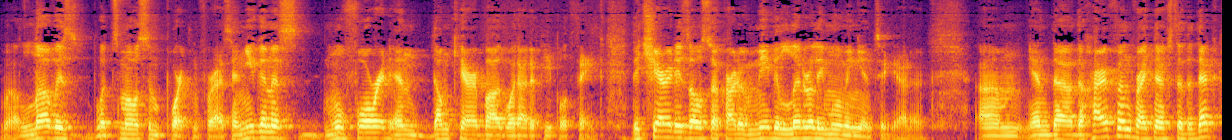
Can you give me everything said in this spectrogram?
Well, love is what's most important for us, and you're gonna move forward and don't care about what other people think. The chariot is also a card of maybe literally moving in together. Um, and uh, the Hierophant right next to the deck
